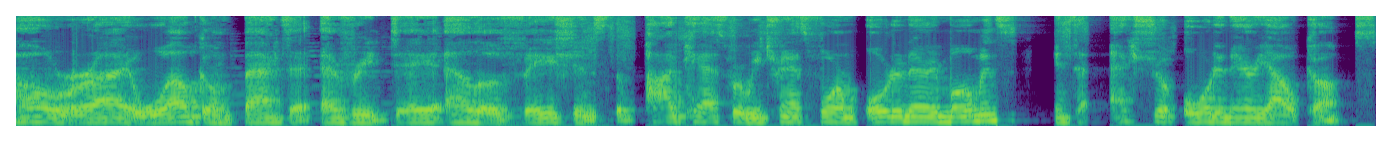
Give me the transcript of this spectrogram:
All right, welcome back to Everyday Elevations, the podcast where we transform ordinary moments into extraordinary outcomes.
